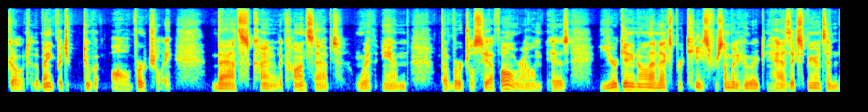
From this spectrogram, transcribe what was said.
go to the bank but you do it all virtually. That's kind of the concept within the virtual CFO realm is you're getting all that expertise for somebody who has experience and,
